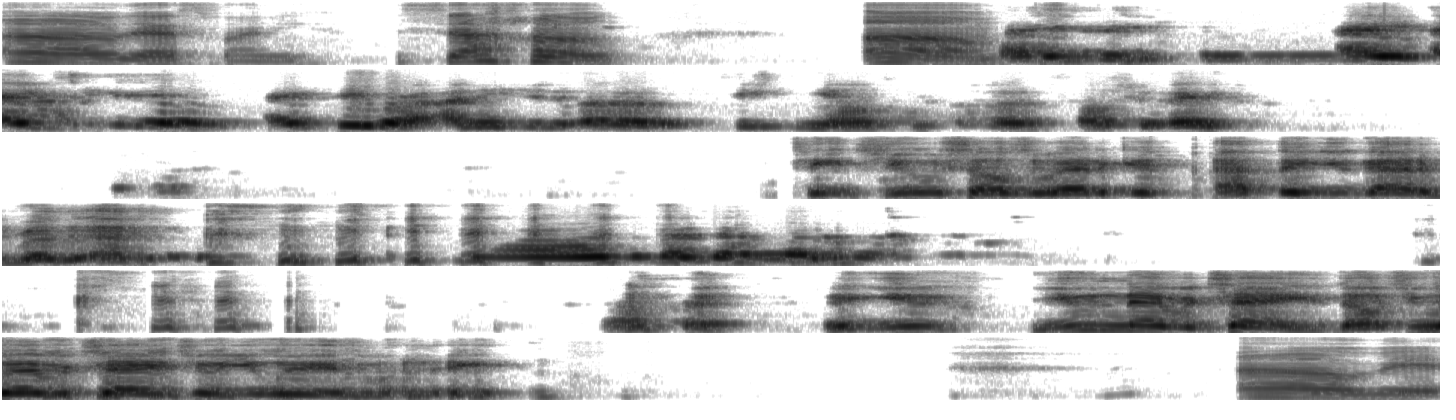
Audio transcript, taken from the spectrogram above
oh, that's funny. So, um, Hey, hey, hey, hey, T-Roy, hey, I need you to uh, teach me on some uh, social etiquette. Teach you social etiquette. I think you got it, brother. I, No, I got that right now. you you never change. Don't you ever change who you is, my nigga. oh man.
